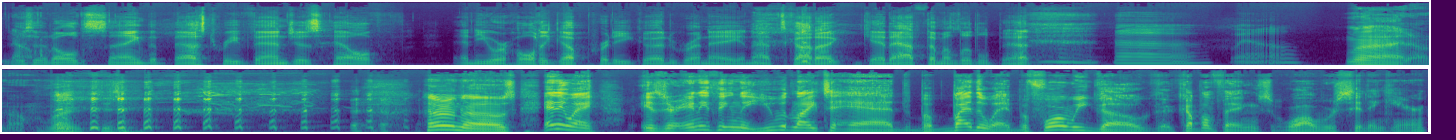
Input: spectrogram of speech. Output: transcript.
There's an old saying, the best revenge is health. And you are holding up pretty good, Renee, and that's got to get at them a little bit. Uh, well, Well, I don't know. Who knows? Anyway, is there anything that you would like to add? But by the way, before we go, a couple things while we're sitting here.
